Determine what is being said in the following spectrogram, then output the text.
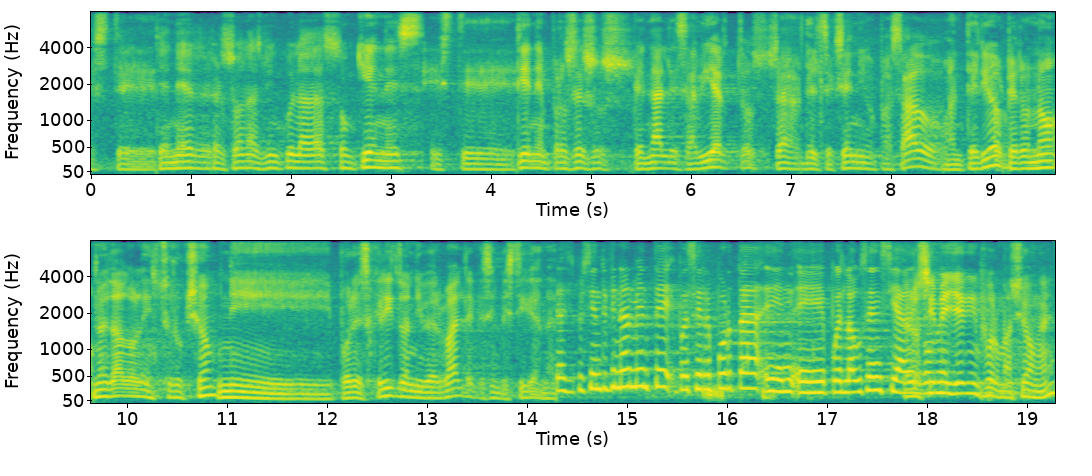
este, tener personas vinculadas con quienes este, tienen procesos penales abiertos, o sea, del sexenio pasado o anterior, pero no, no he dado la instrucción ni por escrito ni verbal de que se investigue nada. Gracias, presidente. Finalmente, pues se reporta en, eh, pues la ausencia. Pero sí me llega información, ¿eh?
